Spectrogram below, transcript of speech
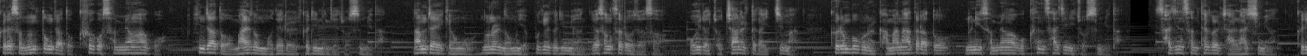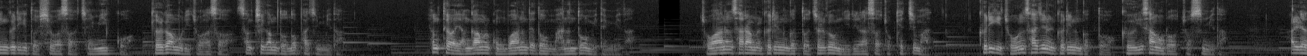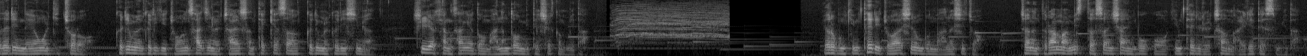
그래서 눈동자도 크고 선명하고 흰자도 맑은 모델을 그리는 게 좋습니다. 남자의 경우 눈을 너무 예쁘게 그리면 여성스러워져서 오히려 좋지 않을 때가 있지만 그런 부분을 감안하더라도 눈이 선명하고 큰 사진이 좋습니다. 사진 선택을 잘 하시면 그림 그리기도 쉬워서 재미있고 결과물이 좋아서 성취감도 높아집니다. 형태와 양감을 공부하는 데도 많은 도움이 됩니다. 좋아하는 사람을 그리는 것도 즐거운 일이라서 좋겠지만 그리기 좋은 사진을 그리는 것도 그 이상으로 좋습니다. 알려드린 내용을 기초로 그림을 그리기 좋은 사진을 잘 선택해서 그림을 그리시면 실력 향상에도 많은 도움이 되실 겁니다. 여러분 김태리 좋아하시는 분 많으시죠? 저는 드라마 미스터 선샤인 보고 김태리를 처음 알게 됐습니다.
